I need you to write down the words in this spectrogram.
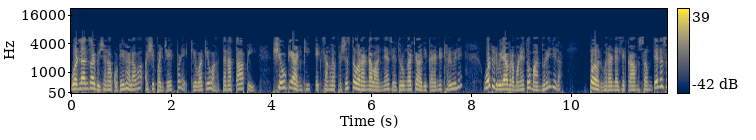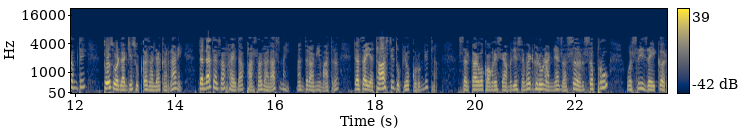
वडिलांचा बिछाना कुठे घालावा अशी पंचायत पडे. केव्हा केव्हा त्यांना ताप शेवटी आणखी एक चांगला प्रशस्त वरांडा बांधण्याचे तुरुंगाच्या अधिकाऱ्यांनी ठरविले व ठरविल्याप्रमाणे तो बांधूनही दिला. पण वरांड्याचे काम संपते न संपते तोच वडिलांची सुटका झाल्याकारणाने त्यांना त्याचा फायदा फारसा झालाच नाही. नंतर आम्ही मात्र त्याचा यथास्थित उपयोग करून घेतला. सरकार व काँग्रेस यामध्ये समेट घडवून आणण्याचा सर सप्रू व श्री जयकर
